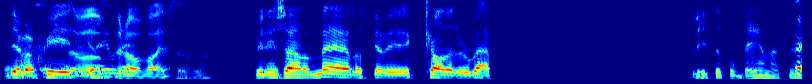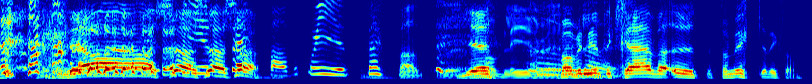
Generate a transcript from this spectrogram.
Jag Det var att skitgött. jag Det var bra vibes alltså. Vill ni köra något mer eller ska vi call it a rap? Lite på benet nu. Ja, kör, kör, kör! Skitpeppad. Yes! Man blir Man vill ju inte kräva ut för mycket liksom.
